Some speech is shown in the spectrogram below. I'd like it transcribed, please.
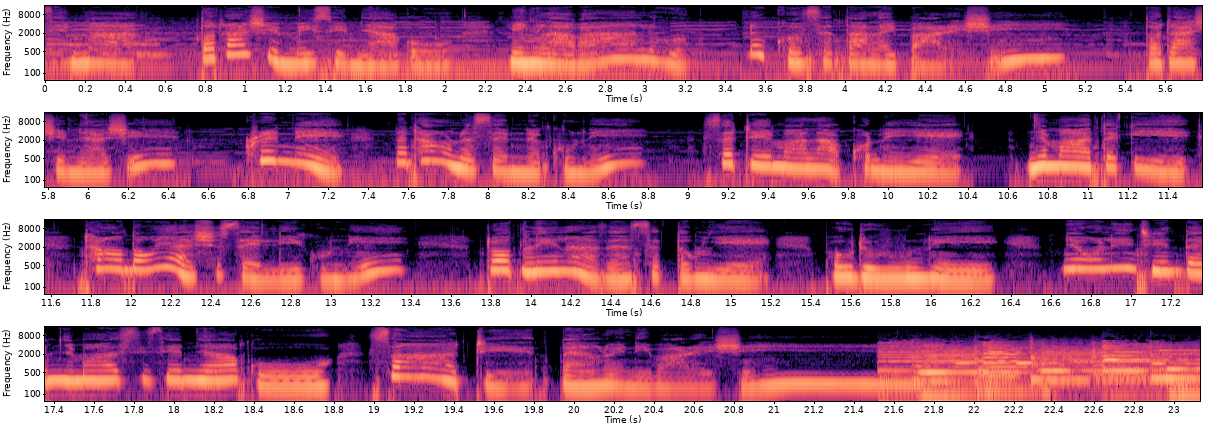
စီအစဉ်မှာတော်တာရှင်မိတ်ဆွေများကိုမင်္ဂလာပါလို့နှုတ်ခွန်းဆက်သလိုက်ပါတယ်ရှင်တော်တာရှင်များရှင်ခရစ်နှစ်2022ခုနှစ်စက်တင်ဘာလ9ရက်မြန်မာတက္ကီ1384ခုနှစ်တော်သလင်းလာဆန်း73ရက်ဗုဒ္ဓဟူးနေ့မျော်လင့်ခြင်းတန်မြမာအစီအစဉ်များကိုစတင်တန်လွင့်နေပါတယ်ရှင်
